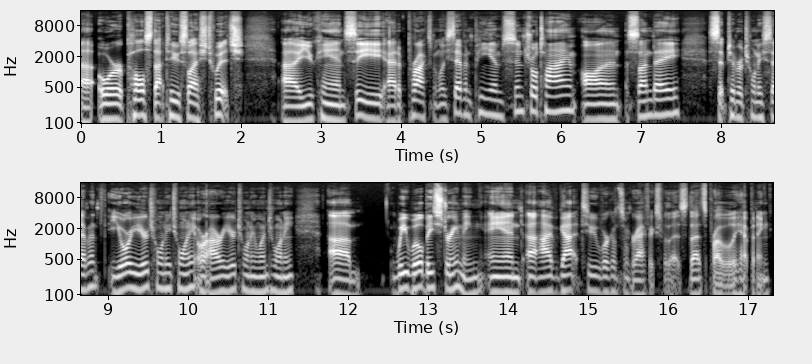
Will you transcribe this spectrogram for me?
uh, or pulse.2 slash Twitch. Uh, you can see at approximately 7 p.m. Central Time on Sunday, September 27th, your year 2020 or our year 2120. Um, we will be streaming, and uh, I've got to work on some graphics for that. So that's probably happening.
